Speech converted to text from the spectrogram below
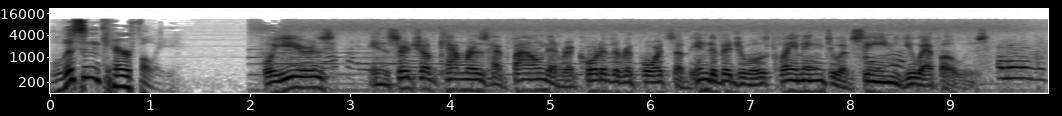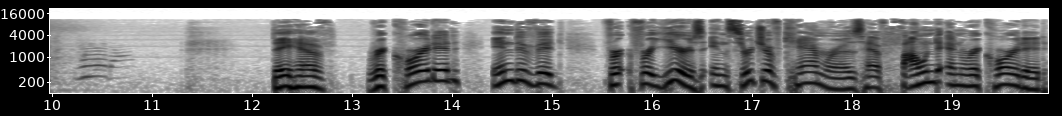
Listen carefully. For years, In Search of cameras have found and recorded the reports of individuals claiming to have seen UFOs. And there was this They have recorded individ for for years in search of cameras have found and recorded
